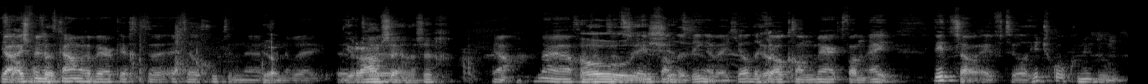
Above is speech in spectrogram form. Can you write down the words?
Ja, ik vind het camerawerk echt, eh, echt heel goed in uh, Ja. Tenebrae. Die raamscène eh, zeg. Ja, nou ja, goed, dat, dat is een van de dingen, weet je wel. Dat Ja. je ook gewoon merkt van, hé, hey, dit zou eventueel Hitchcock nu doen.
